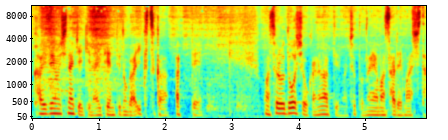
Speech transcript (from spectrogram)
う改善をしなきゃいけない点っていうのがいくつかあってまあ、それをどうしようかなっていうのはちょっと悩まされました。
